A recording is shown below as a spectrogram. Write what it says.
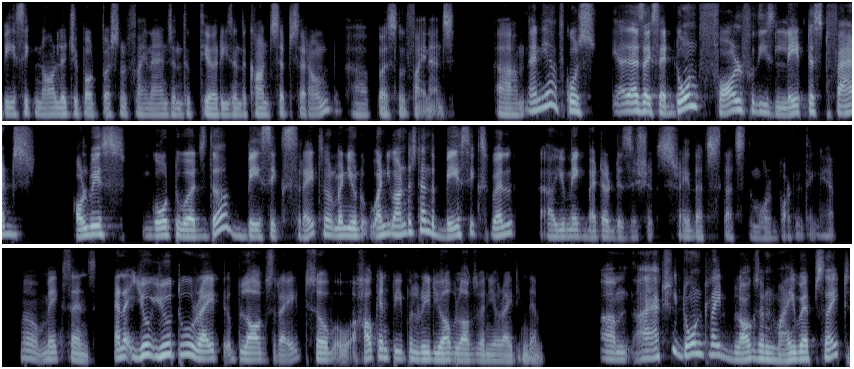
basic knowledge about personal finance and the theories and the concepts around uh, personal finance. Um, and yeah, of course, as I said, don't fall for these latest fads. Always go towards the basics, right? So when you when you understand the basics well, uh, you make better decisions, right? That's that's the more important thing here. No, makes sense. And uh, you you too write blogs, right? So how can people read your blogs when you're writing them? Um, I actually don't write blogs on my website,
